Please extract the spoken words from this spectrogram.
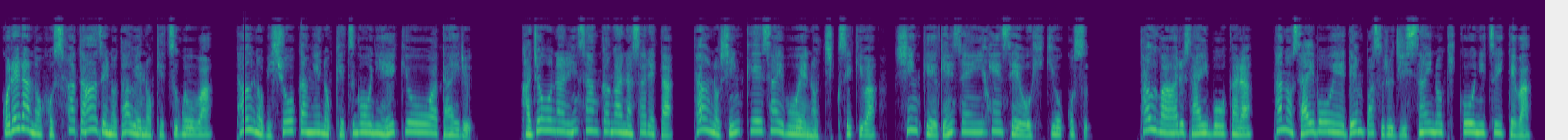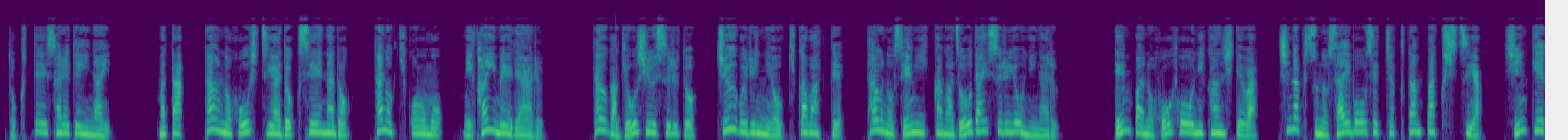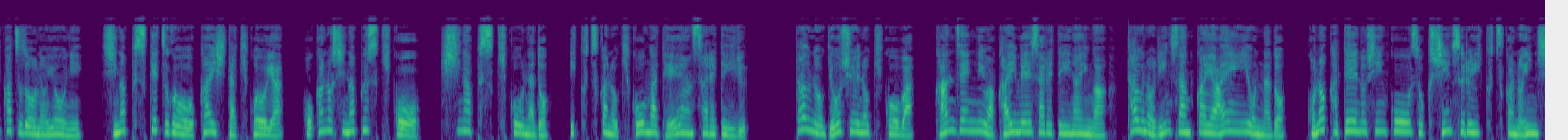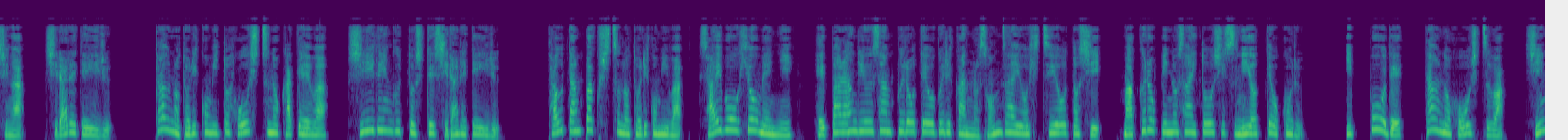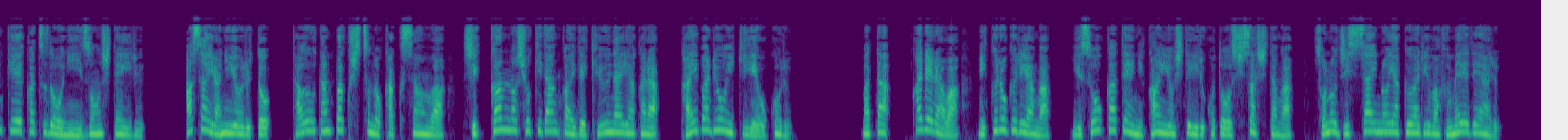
これらのホスファターゼのタウへの結合は、タウの微小管への結合に影響を与える。過剰なリン酸化がなされたタウの神経細胞への蓄積は神経原線異変性を引き起こす。タウがある細胞から他の細胞へ伝播する実際の機構については特定されていない。また、タウの放出や毒性など他の機構も未解明である。タウが凝集するとチューブリンに置き換わってタウの繊維化が増大するようになる。電波の方法に関してはシナプスの細胞接着タンパク質や神経活動のようにシナプス結合を介した機構や他のシナプス機構、非シナプス機構などいくつかの機構が提案されている。タウの凝集の機構は完全には解明されていないが、タウのリン酸化や亜鉛イオンなど、この過程の進行を促進するいくつかの因子が知られている。タウの取り込みと放出の過程はシーディングとして知られている。タウタンパク質の取り込みは細胞表面にヘパラン硫酸プロテオグリカンの存在を必要とし、マクロピノサイトーシスによって起こる。一方で、タウの放出は神経活動に依存している。アサイラによると、タウタンパク質の拡散は疾患の初期段階で急内野から海馬領域へ起こる。また、彼らはミクログリアが輸送過程に関与していることを示唆したが、その実際の役割は不明である。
